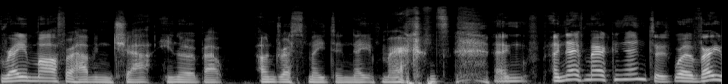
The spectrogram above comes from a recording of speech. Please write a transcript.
Ray and Martha are having chat, you know, about underestimating Native Americans. And a Native American enters, well, a very,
